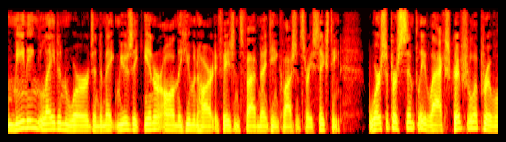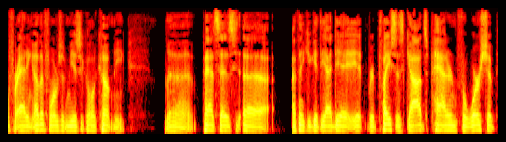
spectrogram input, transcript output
meaning laden words and to make music enter on the human heart. Ephesians 5:19, Colossians 3:16. Worshippers simply lack scriptural approval for adding other forms of musical accompanying. Uh, Pat says, uh, I think you get the idea. It replaces God's pattern for worship.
